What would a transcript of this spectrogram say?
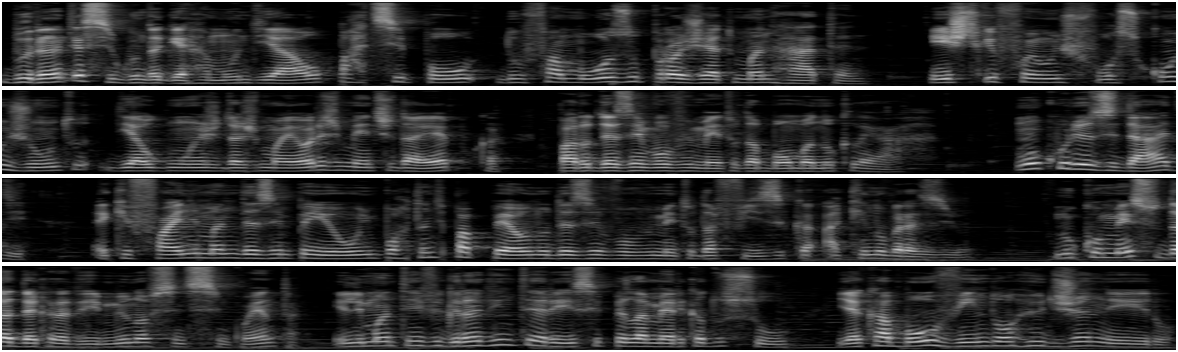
Durante a Segunda Guerra Mundial, participou do famoso Projeto Manhattan, este que foi um esforço conjunto de algumas das maiores mentes da época para o desenvolvimento da bomba nuclear. Uma curiosidade é que Feynman desempenhou um importante papel no desenvolvimento da física aqui no Brasil. No começo da década de 1950, ele manteve grande interesse pela América do Sul e acabou vindo ao Rio de Janeiro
